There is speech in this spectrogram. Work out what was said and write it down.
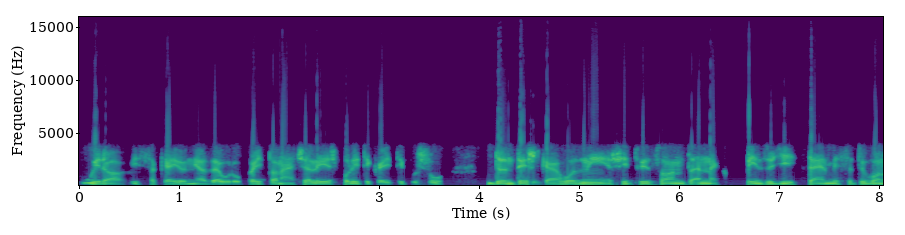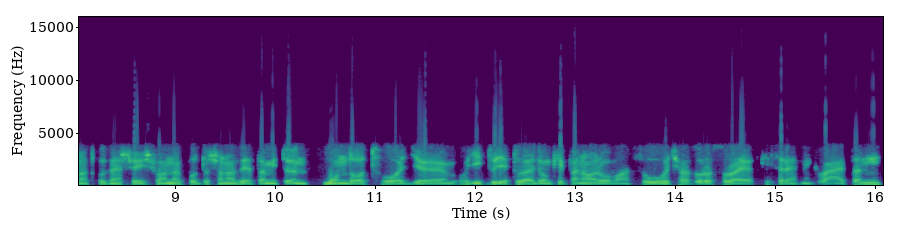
újra vissza kell jönni az Európai Tanács elé, és politikai típusú döntést kell hozni, és itt viszont ennek pénzügyi természetű vonatkozása is vannak, pontosan azért, amit ön mondott, hogy, hogy itt ugye tulajdonképpen arról van szó, hogyha az orosz olajat ki szeretnénk váltani,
